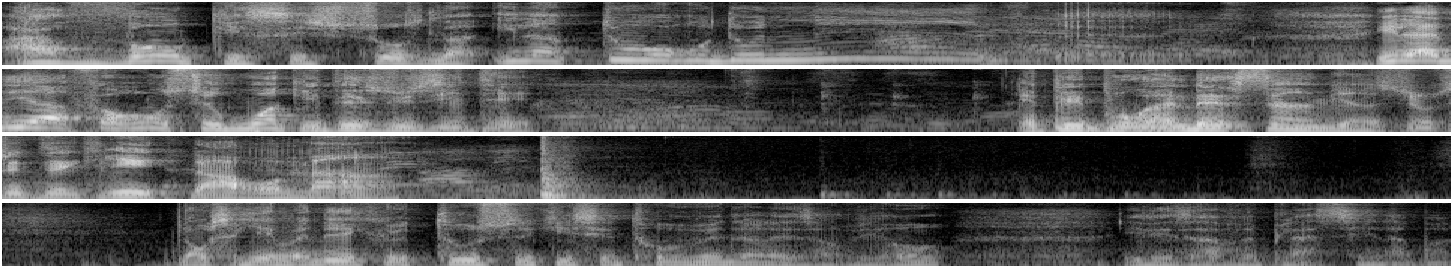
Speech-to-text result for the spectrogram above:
avant que ces choses-là, il a tout ordonné. Il a dit à Pharaon, c'est moi qui t'ai suscité. Et puis pour un dessin, bien sûr, c'est écrit dans Romain. Donc ce qui veut dire que tous ceux qui s'est trouvaient dans les environs, il les avait placés là-bas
